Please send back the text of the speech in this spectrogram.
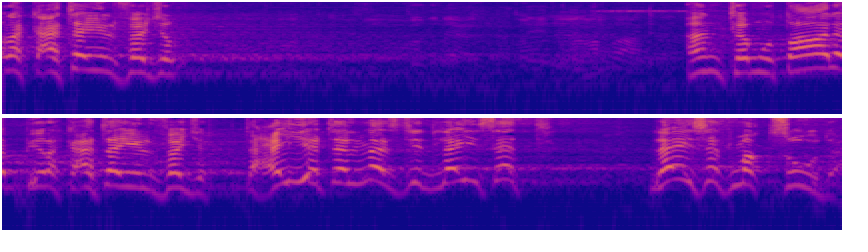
ركعتي الفجر؟ أنت مطالب بركعتي الفجر. تحية المسجد ليست ليست مقصودة.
